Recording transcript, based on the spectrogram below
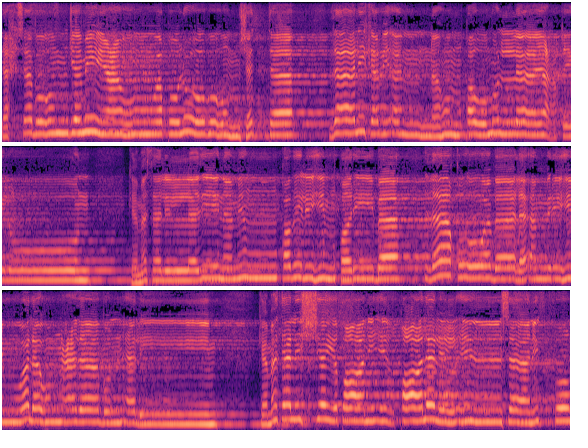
تحسبهم جميعا وقلوبهم شتى. ذلك بأنهم قوم لا يعقلون. كمثل الذين من قبلهم قريبا ذاقوا وبال أمرهم ولهم عذاب أليم. كمثل الشيطان إذ قال للإنسان اكفر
